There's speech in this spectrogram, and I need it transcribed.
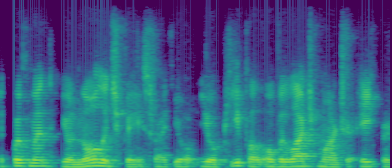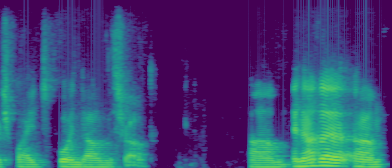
equipment, your knowledge base, right, your your people over large margin acreage by going down this route. Um, another um,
